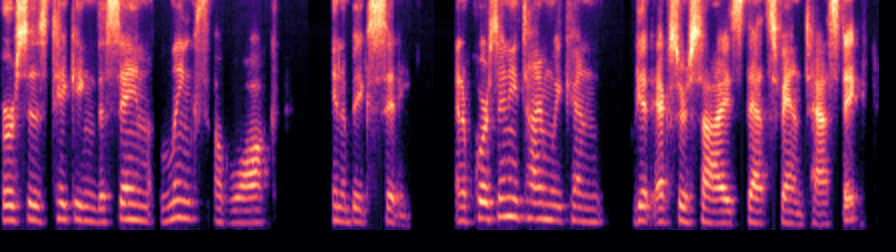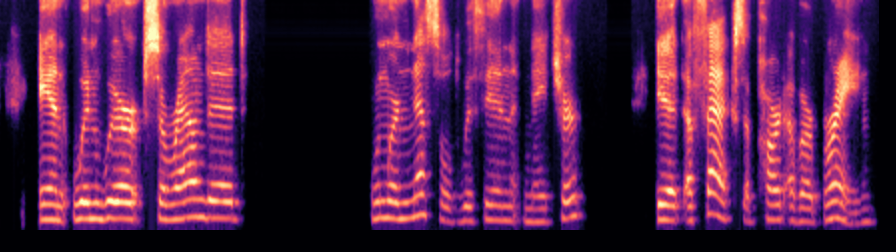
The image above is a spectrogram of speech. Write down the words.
versus taking the same length of walk in a big city. And of course, anytime we can get exercise, that's fantastic. And when we're surrounded, when we're nestled within nature, it affects a part of our brain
